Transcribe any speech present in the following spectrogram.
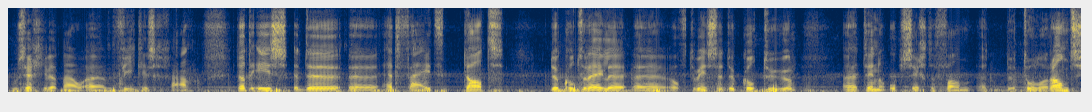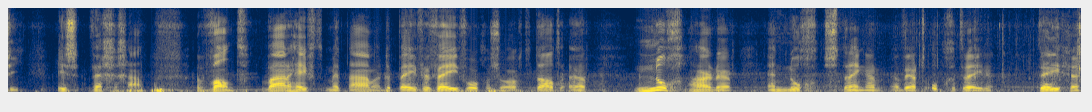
hoe zeg je dat nou, failliet is gegaan. Dat is de, het feit dat de culturele, of tenminste de cultuur, ten opzichte van de tolerantie is weggegaan. Want waar heeft met name de PVV voor gezorgd dat er nog harder en nog strenger werd opgetreden tegen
